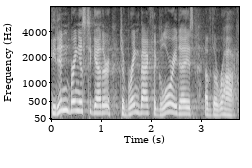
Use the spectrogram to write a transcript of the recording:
He didn't bring us together to bring back the glory days of the rock.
